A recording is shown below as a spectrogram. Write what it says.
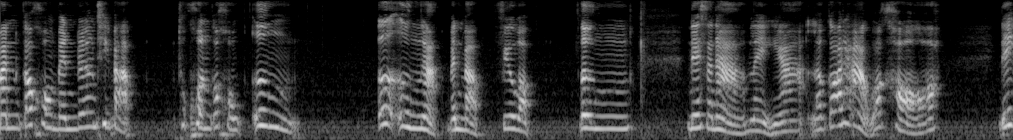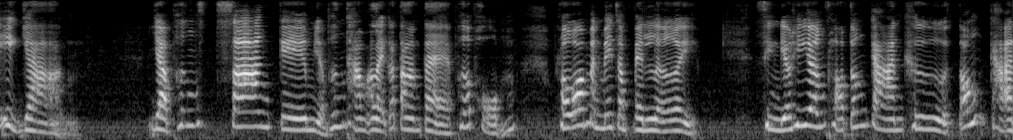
มันก็คงเป็นเรื่องที่แบบ ทุกคนก็คงอึ้งเอออึงอะ่ะ เป็นแบบฟิลแบบตึงในสนามอะไรอย่างเงี้ย แล้วก็ถ้าหากว่าขอได้อีกอย่าง อย่าเพิ่งสร้างเกม อย่าเพิ่งทำอะไรก็ตามแต่เพื่อผม เพราะว่ามันไม่จำเป็นเลย สิ่งเดียวที่เยังคลอปต้องการคือต้องการ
